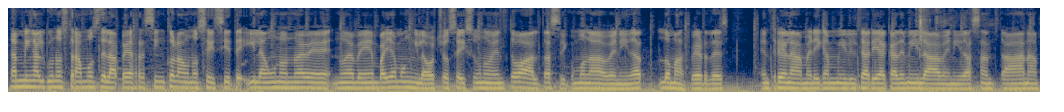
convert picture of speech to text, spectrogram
También algunos tramos de la PR5, la 167 y la 199 en Bayamón y la 861 en Toa Alta, así como la avenida Lomas Verdes entre la American Military Academy y la avenida Santa Ana.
